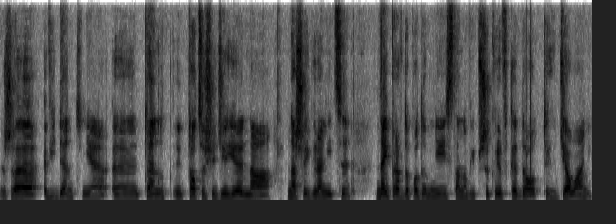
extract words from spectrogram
że ewidentnie y, ten, to, co się dzieje na naszej granicy, najprawdopodobniej stanowi przykrywkę do tych działań,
